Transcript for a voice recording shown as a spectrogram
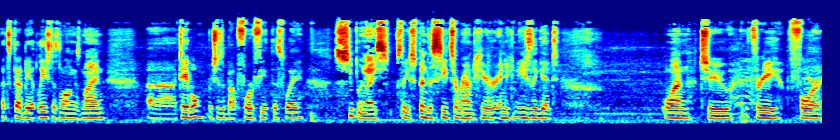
That's got to be at least as long as mine. Uh, table, which is about four feet this way super nice. So you spin the seats around here and you can easily get one, two, three, four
